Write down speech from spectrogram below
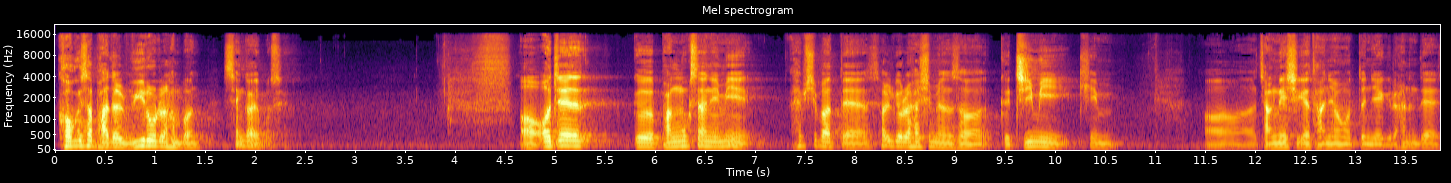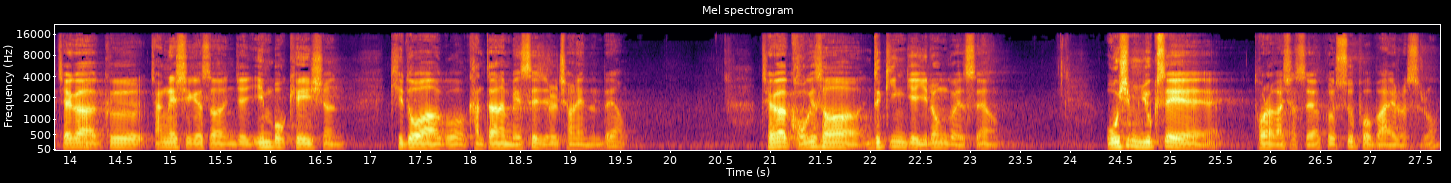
거기서 받을 위로를 한번 생각해 보세요. 어, 제 그 박 목사님이 헵시바 때 설교를 하시면서 그 지미 킴 어, 장례식에 다녀왔던 얘기를 하는데 제가 그 장례식에서 이제 인보케이션 기도하고 간단한 메시지를 전했는데요. 제가 거기서 느낀 게 이런 거였어요. 56세에 돌아가셨어요. 그 슈퍼 바이러스로.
